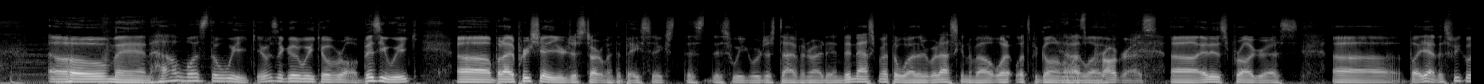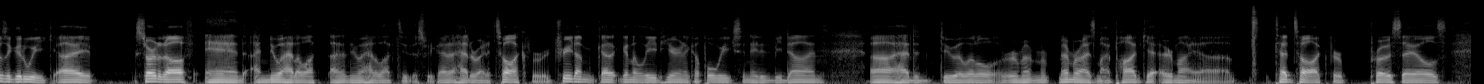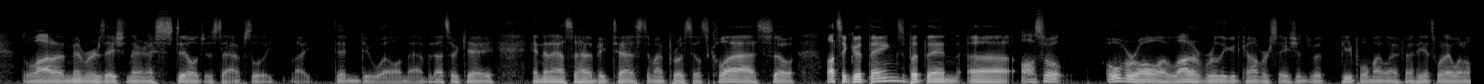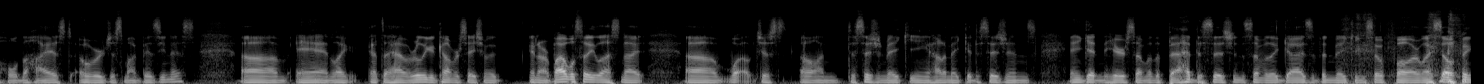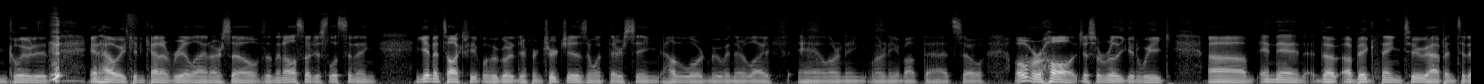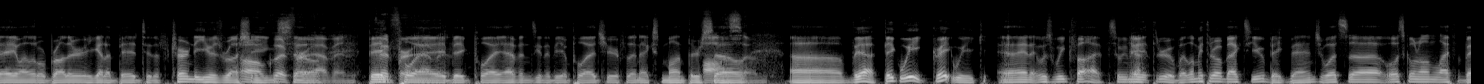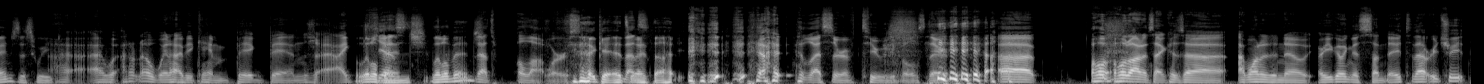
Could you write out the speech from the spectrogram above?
Oh man, how was the week? It was a good week overall. Busy week, uh, but I appreciate you're just starting with the basics this this week. We're just diving right in. Didn't ask about the weather, but asking about what what's been going Yeah, on in my life. progress. Uh, it is progress. Uh, but yeah, this week was a good week. I started off and I knew I had a lot. I knew I had a lot to do this week. I had to write a talk for a retreat. I'm got, gonna lead here in a couple weeks. It needed to be done. Uh, I had to do a little remember, memorize my podcast or my uh, TED talk for pro sales. A lot of memorization there, and I still just absolutely like didn't do well on that, but that's okay. And then I also had a big test in my pro sales class, so lots of good things. But then uh, also overall a lot of really good conversations with people in my life and i think that's what i want to hold the highest over just my busyness um, and like got to have a really good conversation with in our bible study last night um, well, just on decision making and how to make good decisions and getting to hear some of the bad decisions some of the guys have been making so far myself included and how we can kind of realign ourselves. And then also just listening and getting to talk to people who go to different churches and what they're seeing how the lord move in their life and learning learning about that. So overall just a really good week. Um, and then the a big thing too happened today. My little brother he got a bid to the fraternity he was rushing. Oh, good so for Evan. big good play Evan. big play. Evan's going to be a pledge here for the next month or so Awesome. uh, but yeah, big week, great week, and it was week five, so we made Yeah. it through. But let me throw it back to you, Big Benj. What's uh, what's going on in the life of Benj this week? I, I, I don't know when I became big Benj. I little guess Benj, little Benj. That's a lot worse. okay, that's, what I thought. Lesser of two evils there. uh, hold, hold on a sec, because uh, I wanted to know: Are you going this Sunday to that retreat?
